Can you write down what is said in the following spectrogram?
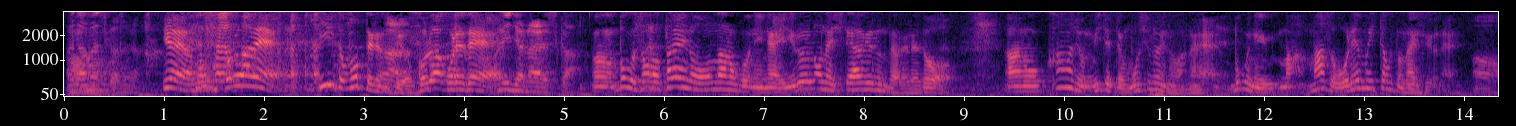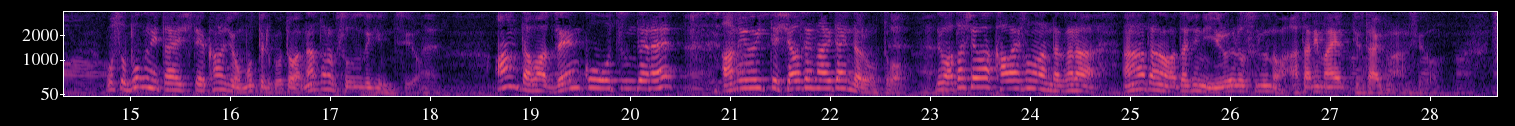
あダメですかそれは。いやいやもうこれはねいいと思ってるんですよ。これはこれで、あいいじゃないですか。うん、僕そのタイの女の子にねいろいろねしてあげるんだけれどあの彼女見てて面白いのはね僕にままずお礼も言ったことないですよね。あそうすると僕に対して彼女が思ってることはなんとなく想像できるんですよ、はいあんたは善行を積んでね、あの世行って幸せになりたいんだろうと、で私はかわいそうなんだからあなたが私にいろいろするのは当たり前っていうタイプなんですよ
